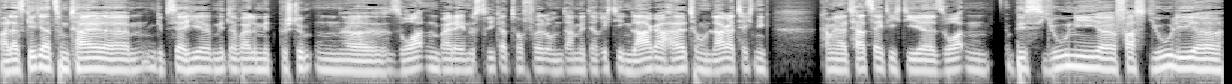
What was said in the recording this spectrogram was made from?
Weil das geht ja zum Teil, ähm, gibt ja hier mittlerweile mit bestimmten äh, Sorten bei der Industriekartoffel und dann mit der richtigen Lagerhaltung und Lagertechnik kann man ja tatsächlich die äh, Sorten bis Juni, äh, fast Juli äh,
